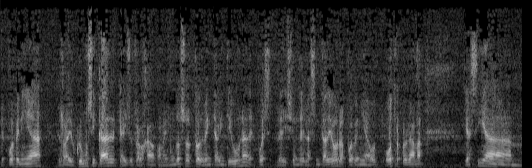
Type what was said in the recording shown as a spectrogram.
después venía el Radio Club Musical, que ahí yo trabajaba con Raimundo Soto, de 20 a 21. Después la edición de la cinta de oro. Después venía ot- otro programa que hacía mm,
